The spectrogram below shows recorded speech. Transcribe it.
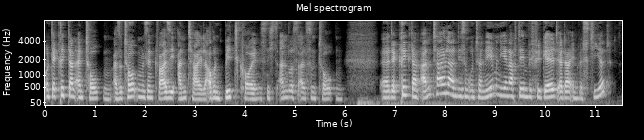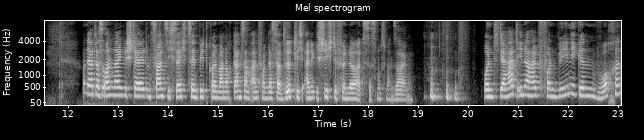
Und der kriegt dann ein Token. Also Token sind quasi Anteile. Auch ein Bitcoin ist nichts anderes als ein Token. Äh, der kriegt dann Anteile an diesem Unternehmen, je nachdem, wie viel Geld er da investiert. Und er hat das online gestellt und 2016 Bitcoin war noch ganz am Anfang. Das war wirklich eine Geschichte für Nerds, das muss man sagen. und der hat innerhalb von wenigen Wochen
